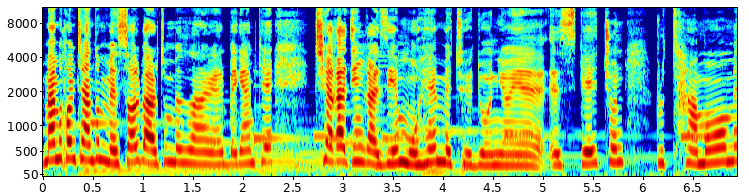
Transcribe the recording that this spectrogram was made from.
من می‌خوام چند تا مثال براتون بزنم بگم که چقدر این قضیه مهمه توی دنیای اسکیت چون رو تمام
